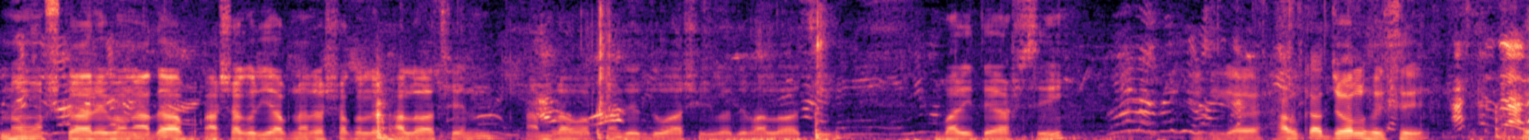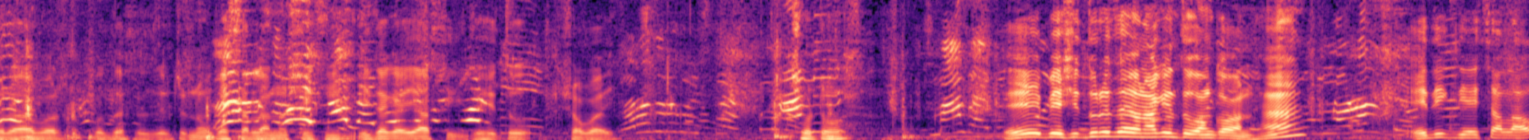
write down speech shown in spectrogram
নমস্কার এবং আদাব। আশা করি আপনারা সকলে ভালো আছেন। আমরাও আপনাদের দোয়া আশীর্বাদে ভালো আছি। বাড়িতে আসছি। এদিকে হালকা জল হয়েছে। ওরা আবার বলতেছে যে একটু নৌকা চালানো শিখি। এই জায়গায় আসি, যেহেতু সবাই ছোট। এই বেশি দূরে যাও না কিন্তু অঙ্কন হ্যাঁ? এদিক দিয়ে চালাও,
